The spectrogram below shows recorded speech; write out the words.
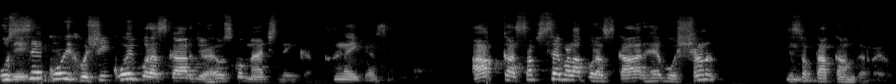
उससे कोई खुशी कोई पुरस्कार जो है उसको मैच नहीं करता। नहीं कर सकता। आपका सबसे बड़ा पुरस्कार है वो क्षण जिस वक्त आप काम कर रहे हो।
